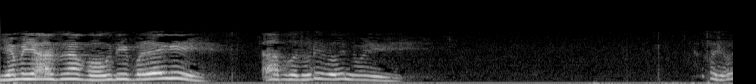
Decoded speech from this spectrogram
यम यातना भोगनी पड़ेगी। आपको थोड़ी भोगनी पड़ेगी। हो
